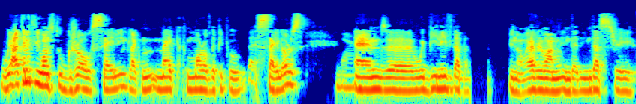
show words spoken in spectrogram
we ultimately want to grow sailing, like make more of the people sailors. Yeah. And, uh, we believe that, you know, everyone in the industry,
